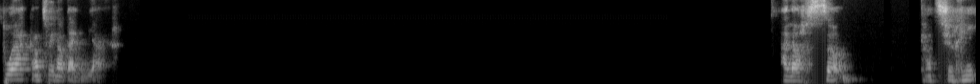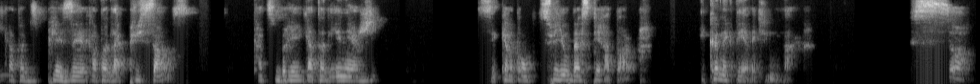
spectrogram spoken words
toi quand tu es dans ta lumière? Alors ça, quand tu ris, quand tu as du plaisir, quand tu as de la puissance, quand tu brilles, quand tu as de l'énergie, c'est quand ton tuyau d'aspirateur connecté avec l'univers. Ça,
